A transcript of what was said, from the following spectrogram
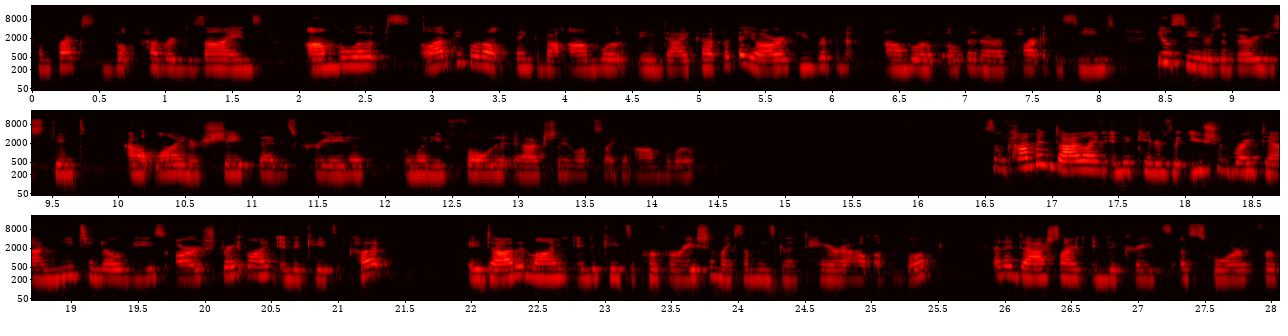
complex book cover designs, envelopes. A lot of people don't think about envelopes being die cut, but they are. If you rip an envelope open or apart at the seams, you'll see there's a very distinct outline or shape that is created, and when you fold it, it actually looks like an envelope. Some common die line indicators that you should write down, you need to know these, are a straight line indicates a cut, a dotted line indicates a perforation, like something's going to tear out of the book, and a dash line indicates a score for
